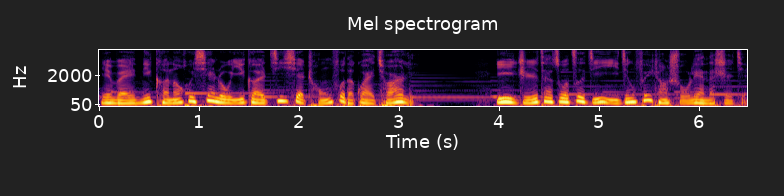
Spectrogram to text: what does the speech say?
因为你可能会陷入一个机械重复的怪圈里，一直在做自己已经非常熟练的事情，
